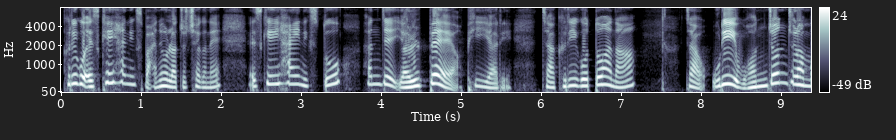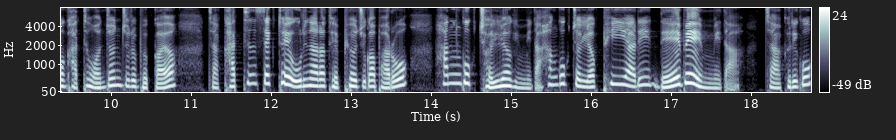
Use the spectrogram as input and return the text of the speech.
그리고 SK 하이닉스 많이 올랐죠, 최근에. SK 하이닉스도 현재 10배예요. PER이. 자, 그리고 또 하나. 자, 우리 원전주를 한번 같은 원전주를 볼까요? 자, 같은 섹터의 우리나라 대표주가 바로 한국전력입니다. 한국전력 PER이 4배입니다. 자, 그리고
